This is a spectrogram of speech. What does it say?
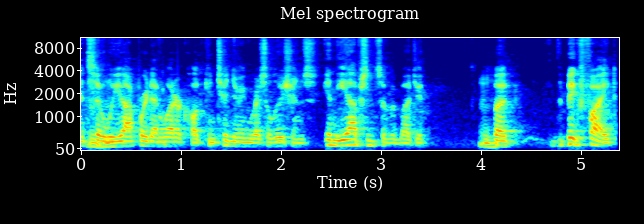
And so we operate on what are called continuing resolutions in the absence of a budget. But the big fight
